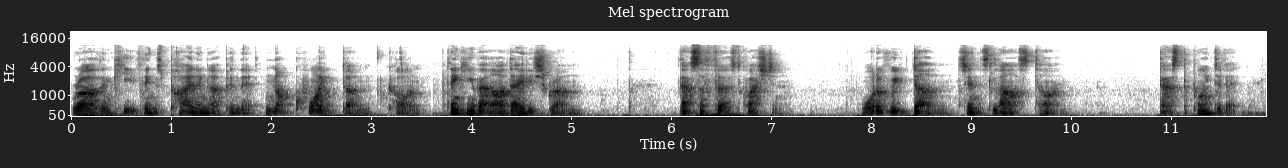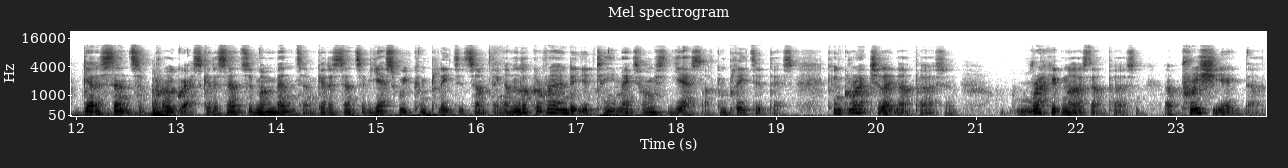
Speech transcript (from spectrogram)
rather than keep things piling up in the not quite done column. Thinking about our daily scrum, that's the first question. What have we done since last time? That's the point of it. Get a sense of progress, get a sense of momentum, get a sense of, yes, we've completed something. And look around at your teammates when we say, yes, I've completed this. Congratulate that person. Recognize that person. Appreciate that.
